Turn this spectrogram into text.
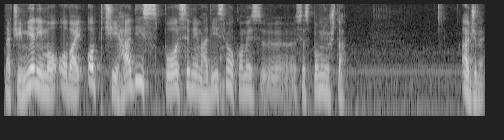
Znači, mjerimo ovaj opći hadis posebnim hadisima u kome eh, se spominju šta? Ađve.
